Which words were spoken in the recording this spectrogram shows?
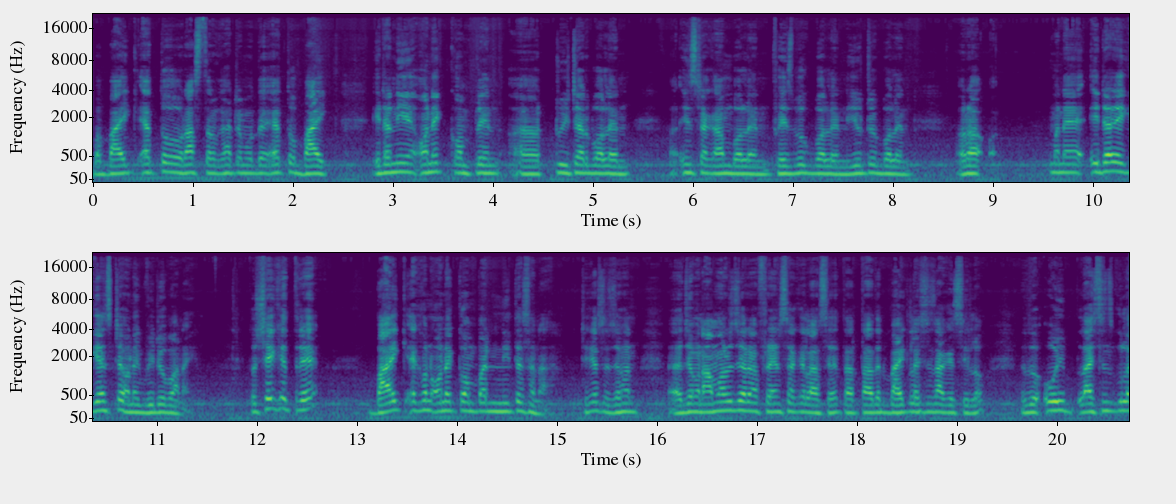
বা বাইক এত রাস্তার ঘাটের মধ্যে এত বাইক এটা নিয়ে অনেক কমপ্লেন টুইটার বলেন ইনস্টাগ্রাম বলেন ফেসবুক বলেন ইউটিউব বলেন, ওরা মানে এটার এগেনস্টে অনেক ভিডিও বানায়। তো সেই ক্ষেত্রে বাইক এখন অনেক কোম্পানি নিতেছে না। ঠিক আছে? আহ, যেমন আমার যারা ফ্রেন্ড সার্কেল আছে তাদের বাইক লাইসেন্স আগে ছিল। কিন্তু ওই লাইসেন্সগুলো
